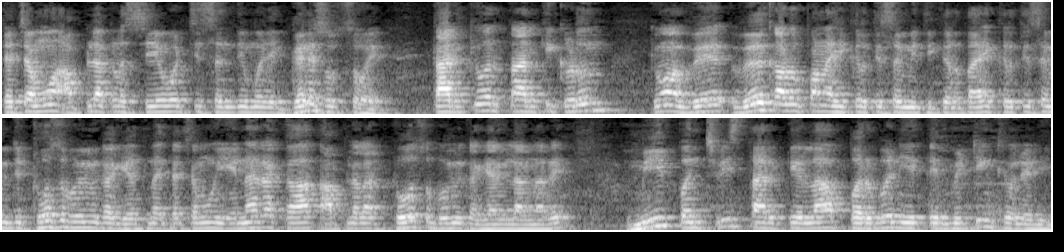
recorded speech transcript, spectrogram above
त्याच्यामुळं आपल्याकडे शेवटची संधी म्हणजे गणेश उत्सव आहे. तारखेवर तारखेकडून किंवा वेळ वेळ काढूपणा ही कृती समिती करत आहे. कृती समिती ठोस भूमिका घेत नाही. त्याच्यामुळे येणाऱ्या काळात आपल्याला ठोस भूमिका घ्यावी लागणार आहे. मी पंचवीस तारखेला परभणी येथे मिटिंग ठेवलेली.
